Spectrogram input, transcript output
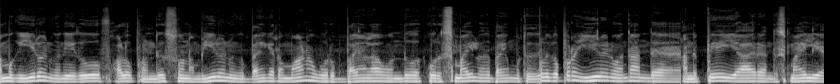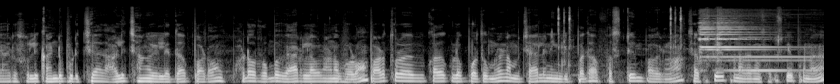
நமக்கு ஹீரோயின் வந்து ஏதோ ஃபாலோ பண்ணுது. ஸோ நம்ம ஹீரோயினுக்கு பயங்கரமான ஒரு பயம்லாம் வந்து ஒரு ஸ்மைல் வந்து பயமுறுத்துது. அதுக்கப்புறம் ஹீரோயின் வந்து அந்த அந்த பேய் யார் அந்த ஸ்மைல் யார் சொல்லி கண்டுபிடிச்சி அதை அழிச்சாங்க இல்லை தான் படம். படம் ரொம்ப வேற லெவலான படம். படத்தோட கதைக்குள்ளே போகிறதுக்கு முன்னாடி நம்ம சேனல் நீங்கள் இப்போ தான் ஃபஸ்ட் டைம் பார்க்கலாம் சப்ஸ்கிரைப் பண்ணாதவங்க சப்ஸ்கிரைப் பண்ணாங்க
